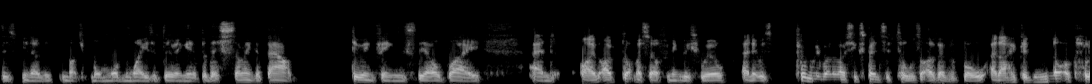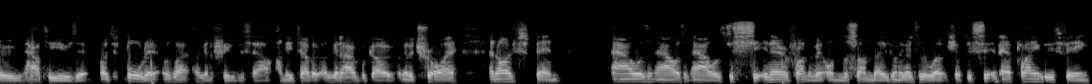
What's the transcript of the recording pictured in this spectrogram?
There's you know there's much more modern ways of doing it, but there's something about doing things the old way. And I, have got myself an English wheel, and it was probably one of the most expensive tools that I've ever bought. And I had not a clue how to use it. I just bought it. I was like, I'm going to figure this out. I need to have it. I'm going to have a go. I'm going to try. And I've spent hours and hours and hours just sitting there in front of it on the Sundays when I go to the workshop, just sitting there playing with this thing,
